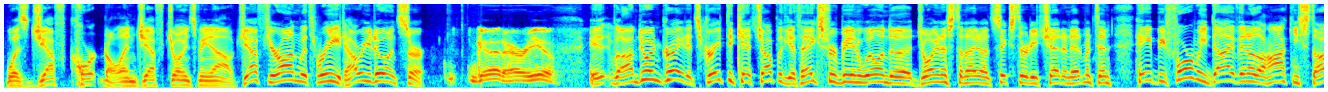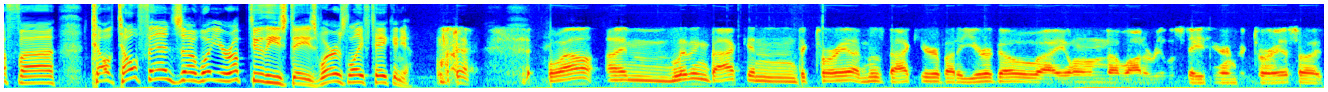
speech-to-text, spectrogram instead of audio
was Geoff Courtnall. And Geoff joins me now. Geoff, you're on with Reed. How are you doing, sir? Good. How are you? It, well, I'm doing great. It's great to catch up with you. Thanks for being willing to join us tonight on 6:30 CHED in Edmonton. Hey, before we dive into the hockey stuff, uh, tell tell fans uh, what you're up to these days. Where is life taking you? Well, I'm living back in Victoria. I moved back here about a year ago. I own a lot of real estate here in Victoria, so I've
